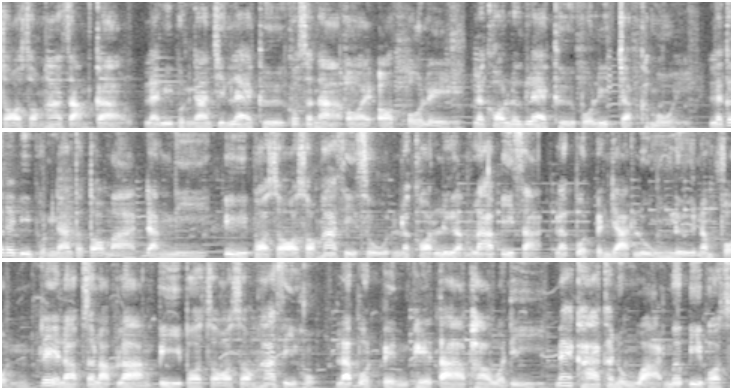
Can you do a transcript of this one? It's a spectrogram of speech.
ศ 2539 และมีผลงานชิ้นแรกคือโฆษณา Oil of Olay และคอนเรื่องแรกคือโ o ลิสจับขโมย และก็ได้มีผลงานต่อๆมาดังนี้ ปี พศ 2540 ละครเรื่องล่าปีศาจและบทเป็นหยาดลุงหรือน้ำฝน ได้รับสลับล่างปี พศ 2546 และบทเป็นเพตาภาวดี แม่ค้าขนมหวานเมื่อปี พศ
